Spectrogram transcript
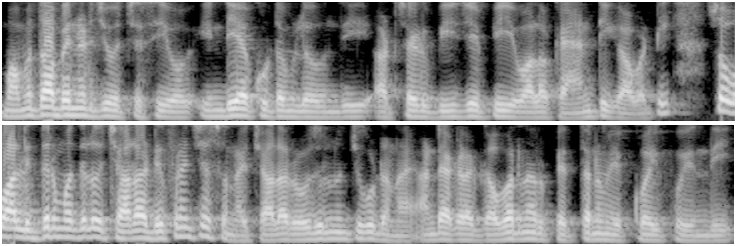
మమతా బెనర్జీ వచ్చేసి ఇండియా కూటమిలో ఉంది. అటు సైడ్ బీజేపీ వాళ్ళొక యాంటీ కాబట్టి. సో వాళ్ళిద్దరి మధ్యలో చాలా డిఫరెన్సెస్ ఉన్నాయి. చాలా రోజుల నుంచి కూడా ఉన్నాయి. అంటే అక్కడ గవర్నర్ పెత్తనం ఎక్కువైపోయింది.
